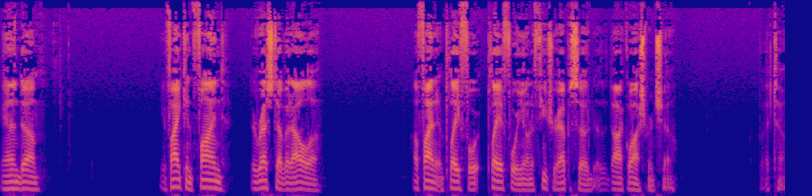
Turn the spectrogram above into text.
And um, if I can find the rest of it, I'll uh, I'll find it and play for play it for you on a future episode of the Doc Washburn Show. But um,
